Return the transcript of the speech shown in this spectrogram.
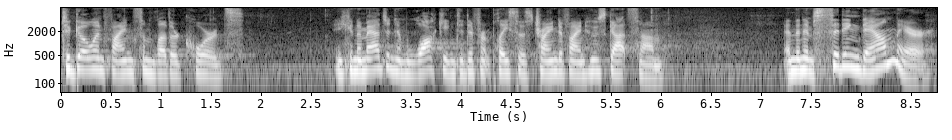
to go and find some leather cords. You can imagine him walking to different places trying to find who's got some. And then him sitting down there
